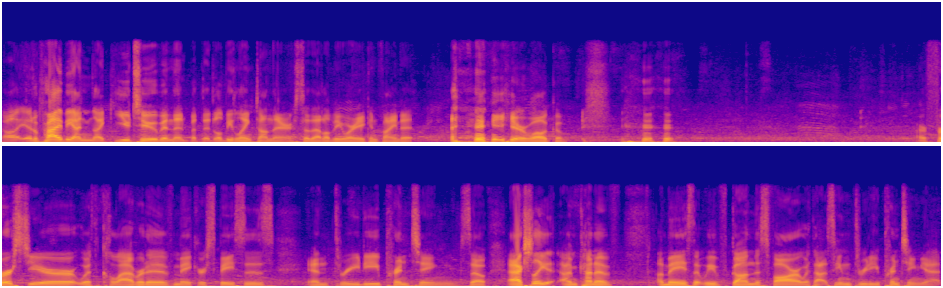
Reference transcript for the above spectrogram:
Uh, it'll probably be on like YouTube, and then but it'll be linked on there, so that'll be where you can find it. You're welcome. Our first year with collaborative maker spaces and 3D printing. So actually, I'm kind of amazed that we've gone this far without seeing 3D printing yet.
